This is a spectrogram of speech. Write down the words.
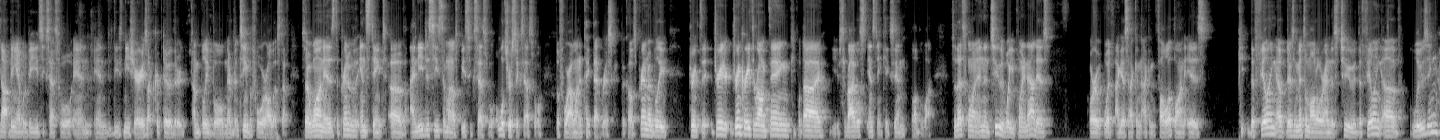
not being able to be successful in in these niche areas like crypto that are unbelievable, never been seen before, all that stuff. So one is the primitive instinct of I need to see someone else be successful, ultra successful, before I want to take that risk because primitively drink the drink, or eat the wrong thing, people die, your survival instinct kicks in, blah blah blah. So that's one. And then two, what you pointed out is, or what I guess I can I can follow up on is the feeling of there's a mental model around this too. The feeling of losing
